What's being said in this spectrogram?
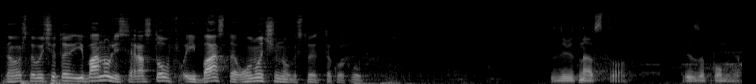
Потому что вы что-то ебанулись, Ростов и Баста, он очень много стоит такой клуб. С 19-го. Ты запомнил.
